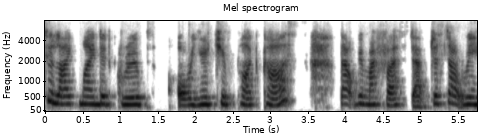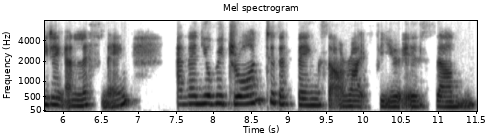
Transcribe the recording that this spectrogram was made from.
to like minded groups or YouTube podcasts. That would be my first step. Just start reading and listening. And then you'll be drawn to the things that are right for you, is um,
